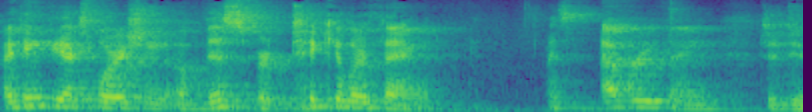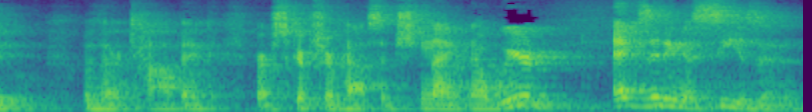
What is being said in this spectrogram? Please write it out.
I think the exploration of this particular thing has everything to do with our topic, our scripture passage tonight. Now, we're exiting a season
